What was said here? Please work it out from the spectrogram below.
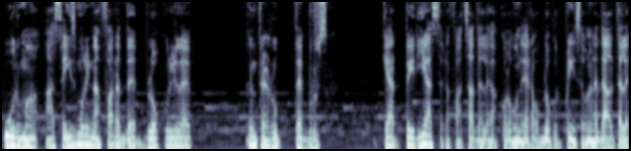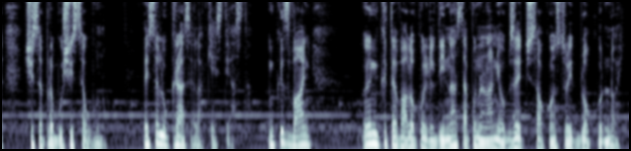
urmă a seismului în afară de blocurile întrerupte brusc. Chiar periaseră fațadele acolo unde erau blocuri prinse unele de altele și se prăbușise unul. Deci se lucrase la chestia asta. În câțiva ani, în câteva locuri din astea, până în anii 80, s-au construit blocuri noi.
